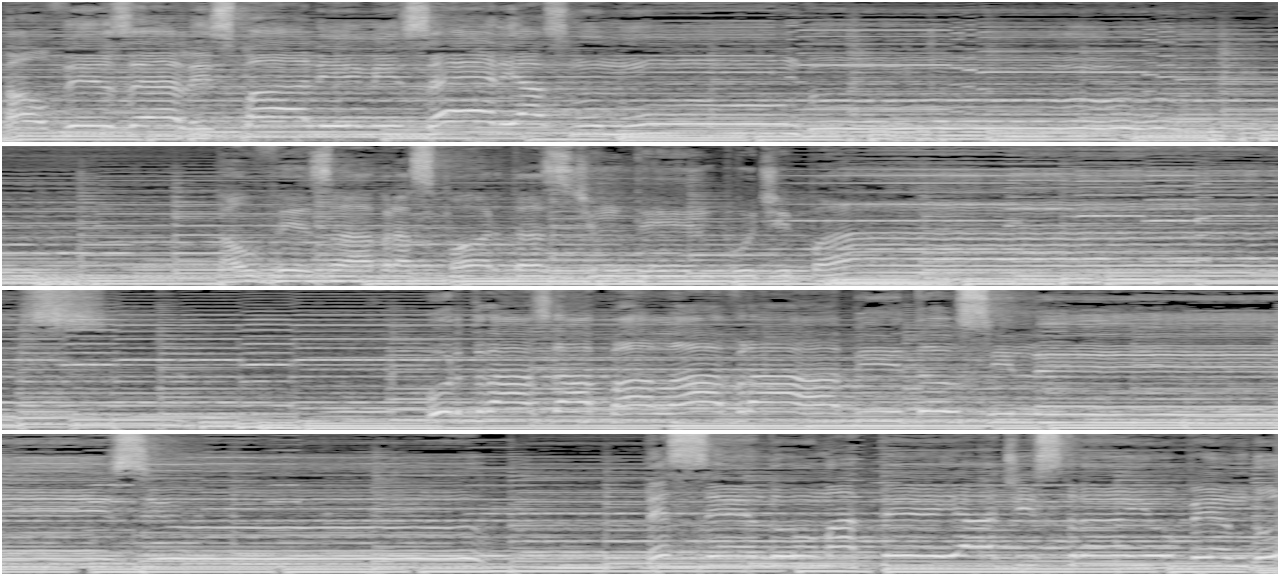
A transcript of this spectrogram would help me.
Talvez ela espalhe misérias no mundo. Talvez abra as portas de um tempo de paz. Trás da palavra habita o silêncio, descendo uma teia de estranho pendor.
